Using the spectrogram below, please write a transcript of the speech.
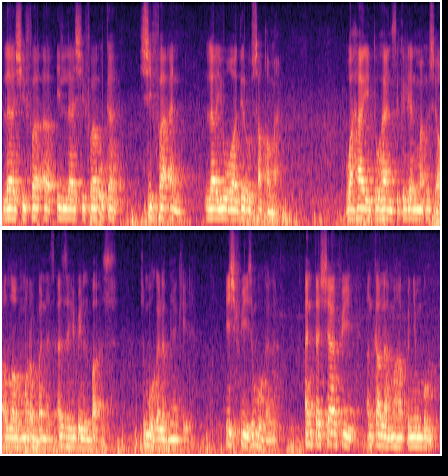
la shifaa illa shifauka shifaan la yughadiru saqamah Wahai Tuhan sekalian manusia Allahumma rabbana azhibil ba's Sembuhkanlah penyakit Ishfi sembuhkanlah. Anta syafi Engkaulah maha penyembuh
